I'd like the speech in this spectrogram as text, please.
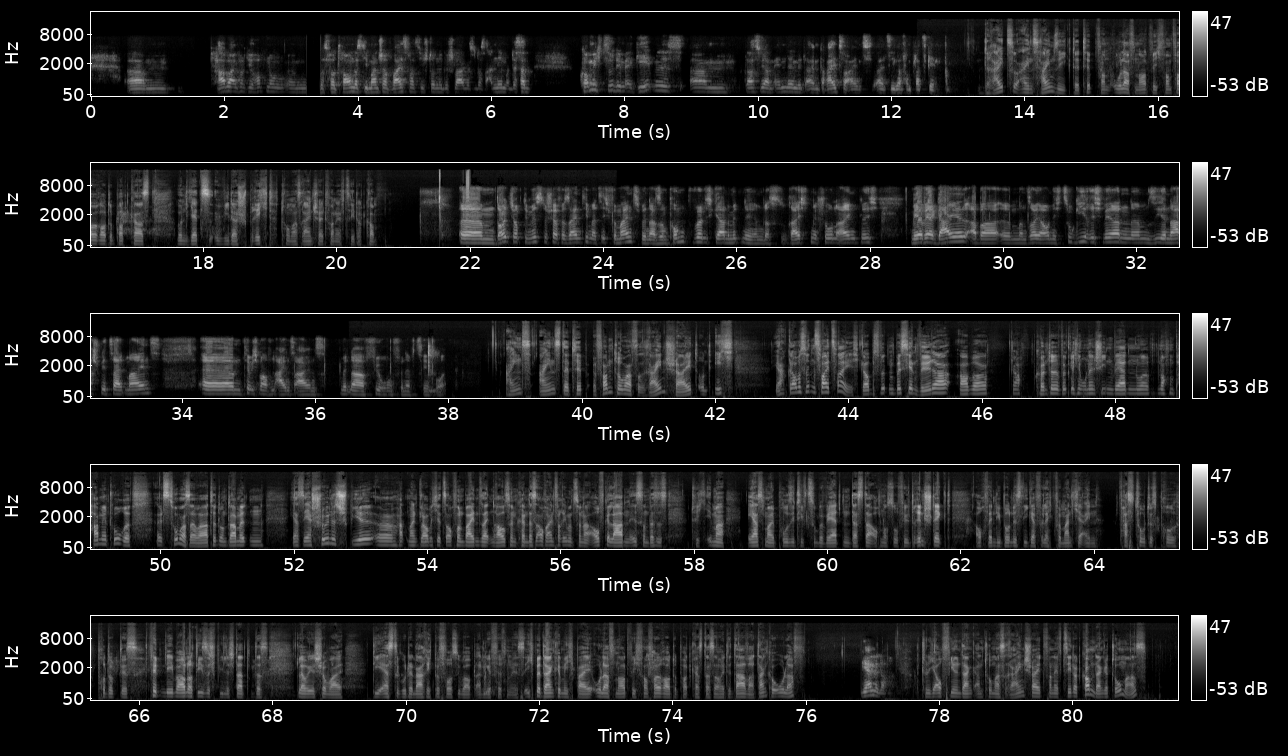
Ich habe einfach die Hoffnung, das Vertrauen, dass die Mannschaft weiß, was die Stunde geschlagen ist und das annehmen. Und deshalb komme ich zu dem Ergebnis, dass wir am Ende mit einem 3 zu 1 als Sieger vom Platz gehen. 3 zu 1 Heimsieg, der Tipp von Olaf Nordwig vom Vollraute Podcast. Und jetzt widerspricht Thomas Reinscheid von fc.com. Ähm, deutlich optimistischer für sein Team, als ich für meins bin. Also einen Punkt würde ich gerne mitnehmen. Das reicht mir schon eigentlich. Mehr wäre geil, aber äh, man soll ja auch nicht zu gierig werden. Ähm, siehe Nachspielzeit Mainz. Ähm, tippe ich mal auf ein 1-1 mit einer Führung für den FC vor. 1-1 der Tipp von Thomas Reinscheid und ich ja, glaube, es wird ein 2-2. Ich glaube, es wird ein bisschen wilder, aber ja, könnte wirklich ein Unentschieden werden, nur noch ein paar mehr Tore als Thomas erwartet und damit ein ja sehr schönes Spiel äh, hat man, glaube ich, jetzt auch von beiden Seiten raushören können, das auch einfach emotional aufgeladen ist und das ist natürlich immer erstmal positiv zu bewerten, dass da auch noch so viel drinsteckt, auch wenn die Bundesliga vielleicht für manche ein fast totes Pro Produkt ist, finden eben auch noch diese Spiele statt und das, glaube ich, ist schon mal die erste gute Nachricht, bevor es überhaupt angepfiffen ist. Ich bedanke mich bei Olaf Nordwig vom Vollraute Podcast, dass er heute da war. Danke, Olaf. Gerne doch. Natürlich auch vielen Dank an Thomas Reinscheid von fc.com. Danke, Thomas.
